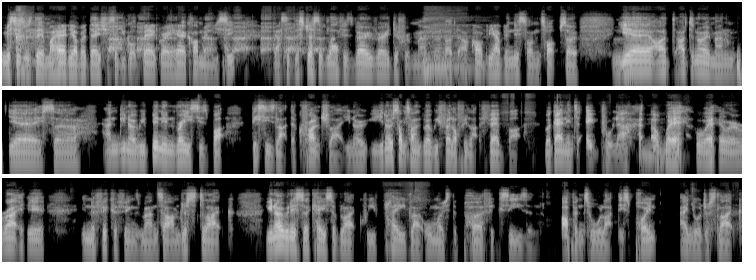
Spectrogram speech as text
Mrs. was there in my hair the other day. She said, "You got bare grey hair coming." You see, I said the stress of life is very, very different, man. And I, I can't be having this on top. So, Mm. yeah, I, I don't know, man. Yeah, it's uh, and you know we've been in races, but this is like the crunch. Like you know, you know sometimes where we fell off in like Feb, but we're going into April now, and Mm. we're we're we're right here in the thick of things, man. So I'm just like, you know, when it's a case of like we've played like almost the perfect season up until like this point, and you're just like,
